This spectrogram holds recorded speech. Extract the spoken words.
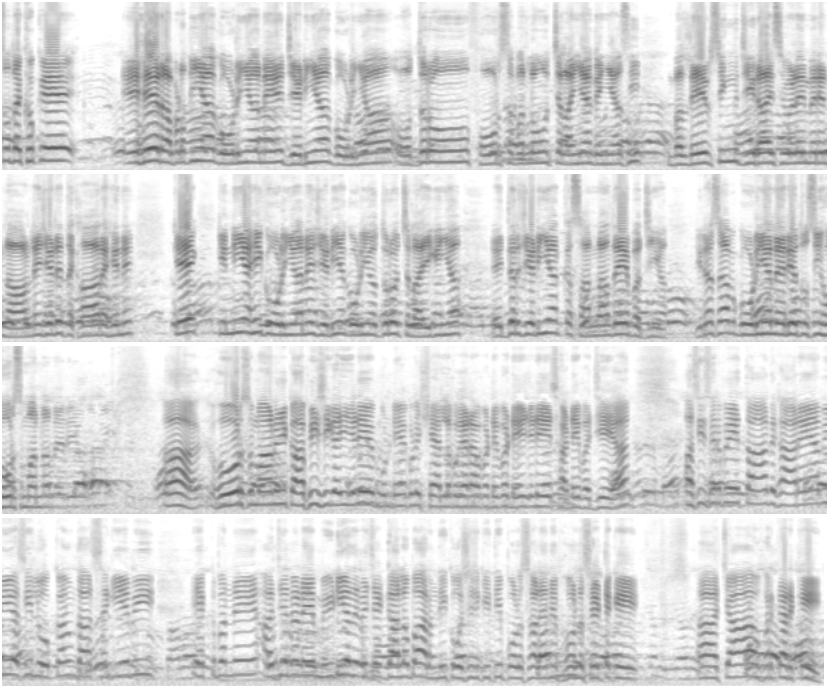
ਤੋਂ ਦੇਖੋ ਕਿ ਇਹ ਰਬੜ ਦੀਆਂ ਗੋਲੀਆਂ ਨੇ, ਜਿਹੜੀਆਂ ਗੋਲੀਆਂ ਉਧਰੋਂ ਫੋਰਸ ਵੱਲੋਂ ਚਲਾਈਆਂ ਗਈਆਂ ਸੀ। ਬਲਦੇਵ ਸਿੰਘ ਜੀਰਾ ਇਸ ਵੇਲੇ ਮੇਰੇ ਨਾਲ ਨੇ, ਜਿਹੜੇ ਦਿਖਾ ਰਹੇ ਨੇ ਕਿ ਕਿੰਨੀਆਂ ਹੀ ਗੋਲੀਆਂ ਨੇ, ਜਿਹੜੀਆਂ ਗੋਲੀਆਂ ਉਧਰੋਂ ਚਲਾਈ ਗਈਆਂ। ਇੱਧਰ ਜਿਹੜੀਆਂ ਕਿਸਾਨਾਂ ਦੇ ਵੱਜੀਆਂ। ਜੀਰਾ ਸਾਹਿਬ, ਗੋਲੀਆਂ ਲੈ ਰਹੇ ਹੋ ਤੁਸੀਂ, ਹੋਰ ਸਮਾਨਾਂ ਲੈ ਰਹੇ ਹੋ? ਆ, ਹੋਰ ਸਮਾਨ ਵੀ ਕਾਫੀ ਸੀਗਾ ਜੀ, ਜਿਹੜੇ ਮੁੰਡਿਆਂ ਕੋਲੇ ਸ਼ੈੱਲ ਵਗੈਰਾ ਵੱਡੇ ਵੱਡੇ ਜਿਹੜੇ ਸਾਡੇ ਵੱਜੇ ਆ। ਅਸੀਂ ਸਿਰਫ ਇਹ ਤਾਂ ਦਿਖਾ ਰਹੇ ਆ ਵੀ ਅਸੀਂ ਲੋਕਾਂ ਨੂੰ ਦੱਸ ਸਕੀਏ ਵੀ ਇੱਕ ਬੰਨੇ ਅੱਜ ਇਹਨਾਂ ਨੇ ਮੀਡੀਆ ਦੇ ਵਿੱਚ ਇੱਕ ਗੱਲ ਉਭਾਰਨ ਦੀ ਕੋਸ਼ਿਸ਼ ਕੀਤੀ, ਪੁਲਿਸ ਵਾਲਿਆਂ ਨੇ ਫੁੱਲ ਸਿੱਟ ਕੇ ਚਾਹ ਆਫਰ ਕਰਕੇ।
